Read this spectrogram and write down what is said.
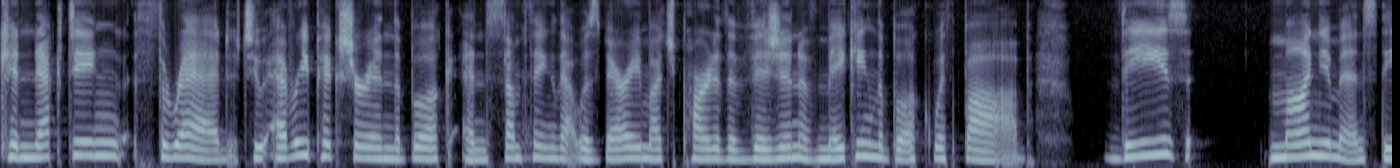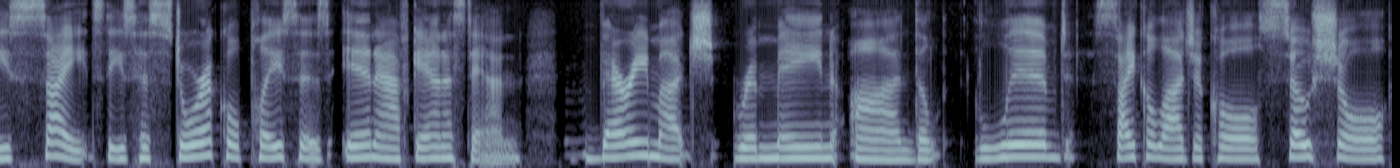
connecting thread to every picture in the book and something that was very much part of the vision of making the book with Bob. These monuments, these sites, these historical places in Afghanistan very much remain on the lived psychological, social,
